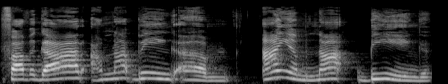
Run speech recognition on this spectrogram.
Father God, I'm not being, um, I am not being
